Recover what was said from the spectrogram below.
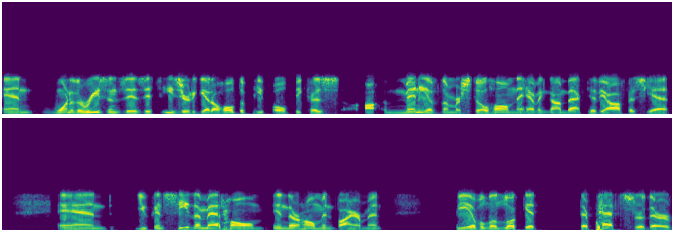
And one of the reasons is it's easier to get a hold of people because uh, many of them are still home. They haven't gone back to the office yet. And you can see them at home in their home environment, be able to look at their pets or their,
